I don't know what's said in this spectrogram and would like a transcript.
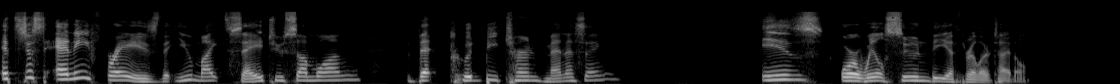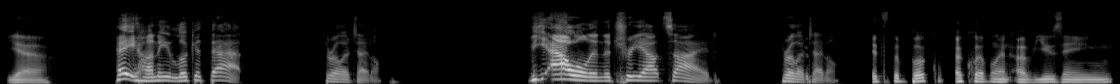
it's just any phrase that you might say to someone that could be turned menacing is or will soon be a thriller title. yeah Hey, honey, look at that. Thriller title. The owl in the tree outside. Thriller title. It's the book equivalent of using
